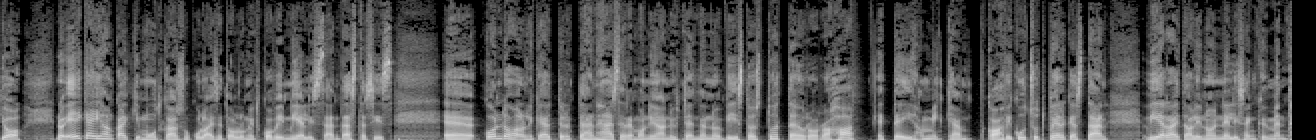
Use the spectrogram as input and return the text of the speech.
Joo. No eikä ihan kaikki muutkaan sukulaiset ollut nyt kovin mielissään tästä. Siis äh, Kondohan oli käyttänyt tähän hääseremoniaan yhteensä noin 15 000 euroa rahaa, ettei ihan mikään kahvikutsut pelkästään. Vieraita oli noin 40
